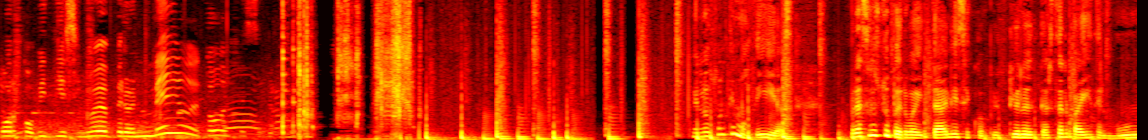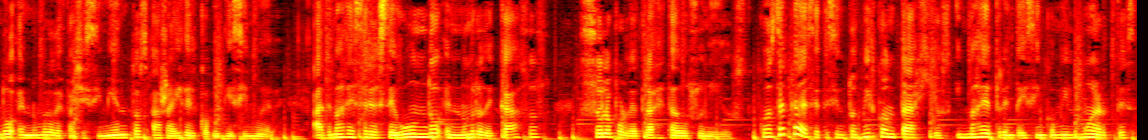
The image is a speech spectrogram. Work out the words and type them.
por COVID-19, pero en medio de todo este En los últimos días, Brasil superó a Italia y se convirtió en el tercer país del mundo en número de fallecimientos a raíz del COVID-19, además de ser el segundo en número de casos solo por detrás de Estados Unidos. Con cerca de 700.000 contagios y más de 35.000 muertes,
